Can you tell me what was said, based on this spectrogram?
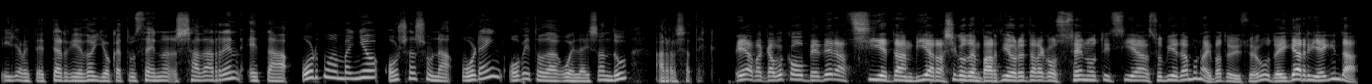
hilabete terdi edo jokatu zen sadarren, eta orduan baino osasuna orain hobeto dagoela izan du Arrasatek. Ea, bakaueko bederatzietan bihar hasiko den partio horretarako zen notizia zubietan, bueno, aipatu dizuegu, deigarri eginda,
